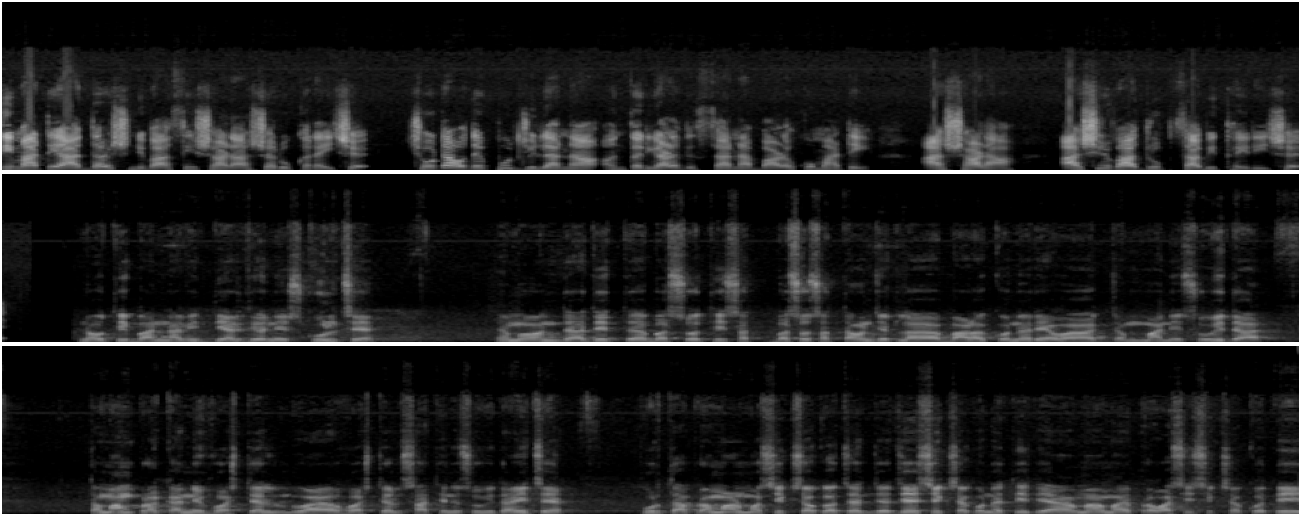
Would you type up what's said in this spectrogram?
તે માટે આદર્શ નિવાસી શાળા શરૂ કરાઈ છે. છોટાઉદેપુર જિલ્લાના અંતરિયાળ વિસ્તારના બાળકો માટે આ શાળા આશીર્વાદરૂપ સાબિત થઈ રહી છે. નવથી બારના વિદ્યાર્થીઓની સ્કૂલ છે. એમાં અંદાજિત બસોથી બસો સત્તાવન જેટલા બાળકોને રહેવા, જમવાની સુવિધા તમામ પ્રકારની હોસ્ટેલ હોસ્ટેલ સાથેની સુવિધા અહીં છે. પૂરતા પ્રમાણમાં શિક્ષકો છે, જે જે શિક્ષકો નથી ત્યાં અમારે પ્રવાસી શિક્ષકોથી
